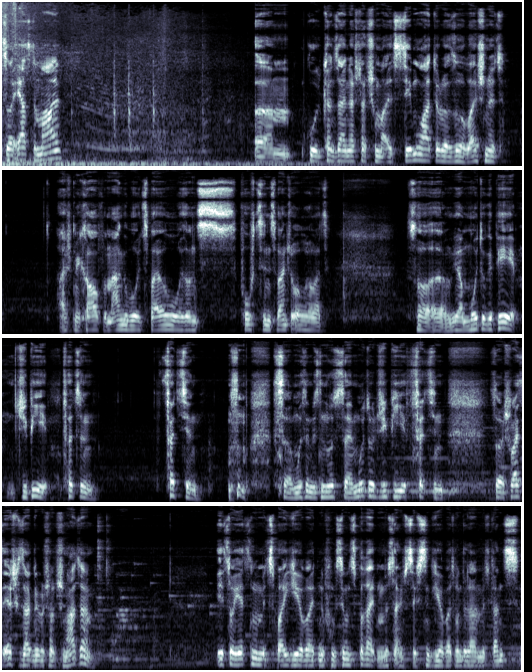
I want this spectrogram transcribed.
so erste Mal. Ähm, gut, kann sein, dass das schon mal als Demo hatte oder so, weiß ich nicht. Habe ich mir gekauft im Angebot 2 Euro, sonst 15, 20 Euro oder was. So, äh, wir haben MotoGP, GP, 14. 14. so, muss ein bisschen Lust sein. MotoGP 14. So, ich weiß ehrlich gesagt, ob ich das schon hatte. Ist doch jetzt nur mit 2 GB nur funktionsbereit. Man müsste eigentlich 16 GB runterladen, damit ganz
